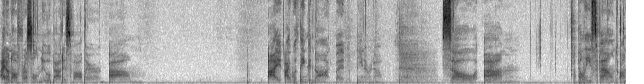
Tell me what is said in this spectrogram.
I don't know if Russell knew about his father. Um, I I would think not, but you never know. So, um, police found on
